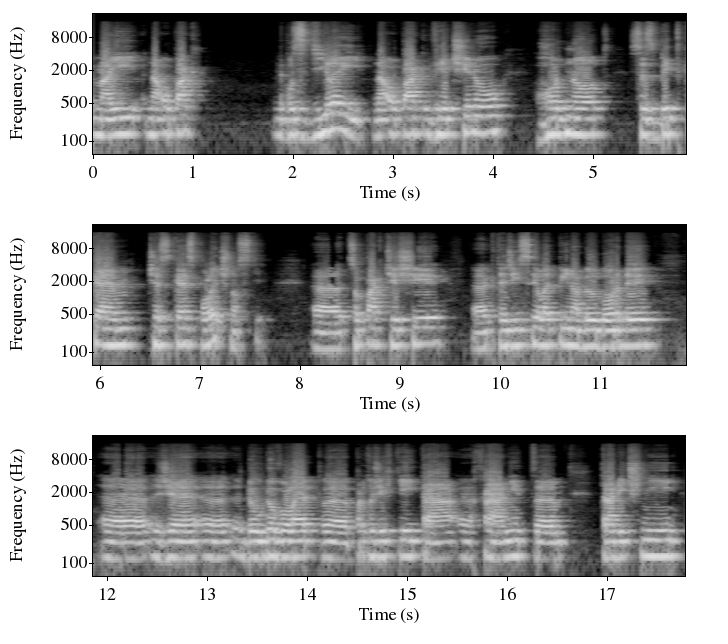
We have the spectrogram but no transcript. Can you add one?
mají naopak, nebo sdílejí naopak většinu hodnot se zbytkem české společnosti. Co pak Češi, kteří si lepí na billboardy, že jdou do voleb, protože chtějí chránit tradiční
